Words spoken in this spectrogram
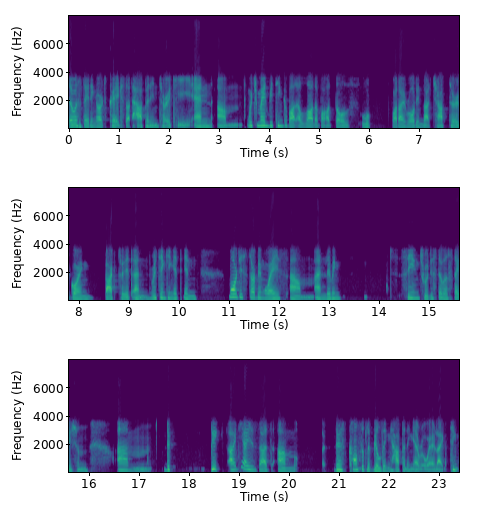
devastating earthquakes that happened in Turkey, and um, which made me think about a lot about those what I wrote in that chapter, going back to it and rethinking it in more disturbing ways, um, and living, seeing through this devastation. Um, the idea is that um, there's constantly building happening everywhere. Like think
